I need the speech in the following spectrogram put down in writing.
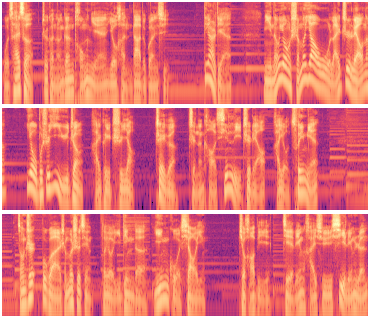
我猜测这可能跟童年有很大的关系。第二点，你能用什么药物来治疗呢？又不是抑郁症，还可以吃药，这个只能靠心理治疗，还有催眠。总之，不管什么事情都有一定的因果效应，就好比解铃还需系铃人，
